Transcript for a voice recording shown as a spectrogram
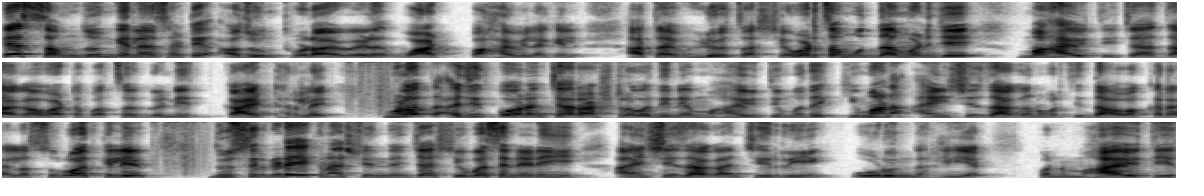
हे समजून घेण्यासाठी अजून थोडा वेळ वाट पाहावी लागेल. आता व्हिडिओचा शेवटचा मुद्दा म्हणजे महायुतीच्या जागा वाटपाचं गणित काय ठरलंय? मुळात अजित पवारांच्या राष्ट्रवादीने महायुतीमध्ये किमान ऐंशी जागांवरती दावा करायला सुरुवात केली आहे. दुसरीकडे एकनाथ शिंदेच्या शिवसेनेनेही ऐंशी जागांची री ओढून धरली आहे. पण महायुतीत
